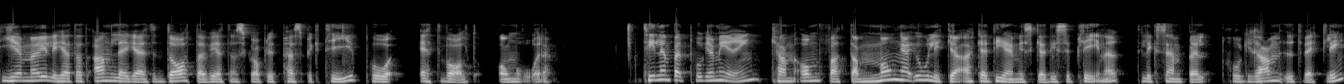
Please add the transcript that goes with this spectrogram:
ger möjlighet att anlägga ett datavetenskapligt perspektiv på ett valt område. Tillämpad programmering kan omfatta många olika akademiska discipliner, till exempel programutveckling,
